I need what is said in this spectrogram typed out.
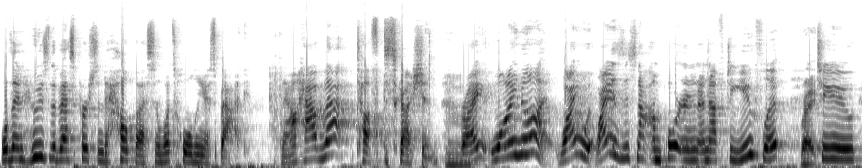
well, then who's the best person to help us and what's holding us back? Now have that tough discussion, right? Why not? Why, why is this not important enough to you, Flip, Right. to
